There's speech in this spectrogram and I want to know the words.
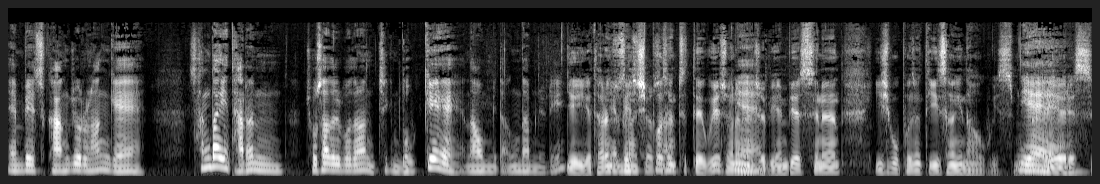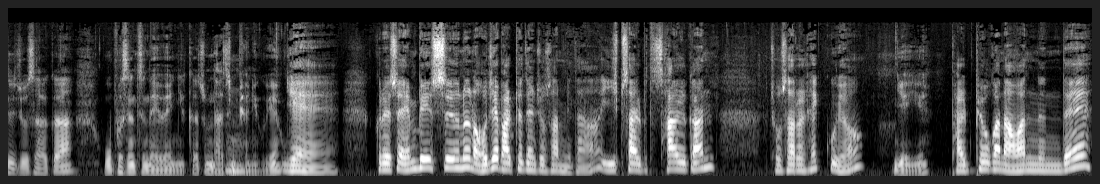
MBS 강조를 한 게 상당히 다른 조사들보다는 지금 높게 나옵니다. 응답률이. 예, 예. 다른 조사는 MBS 조사. 10%대고요. 전화 예. 면접이 MBS는 25% 이상이 나오고 있습니다. 예. ALS 조사가 5% 내외니까 좀 낮은 음. 편이고요. 예. 그래서 MBS는 어제 발표된 조사입니다. 24일부터 4일간 조사를 했고요. 예, 예. 발표가 나왔는데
